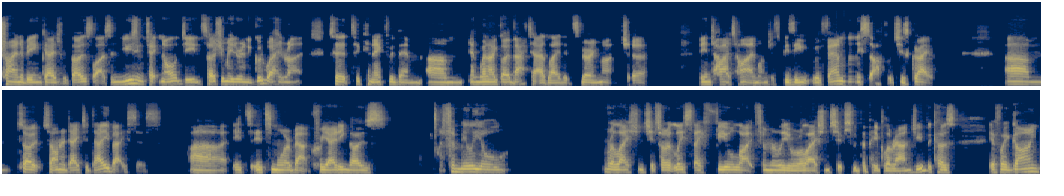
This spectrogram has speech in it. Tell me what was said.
trying to be engaged with those lives and using technology and social media in a good way, right, to, to connect with them. Um, and when I go back to Adelaide, it's very much uh, the entire time I'm just busy with family stuff, which is great. Um, so, so on a day to day basis, uh, it's it's more about creating those familial relationships, or at least they feel like familiar relationships with the people around you. Because if we're going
